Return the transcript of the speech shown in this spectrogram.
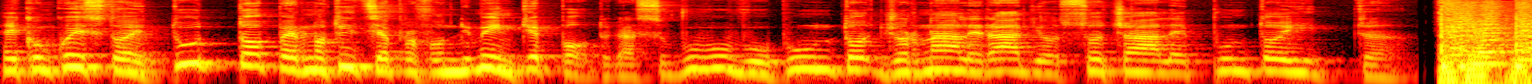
E con questo è tutto. Per notizie, approfondimenti e podcast www.giornaleradiosociale.it Música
